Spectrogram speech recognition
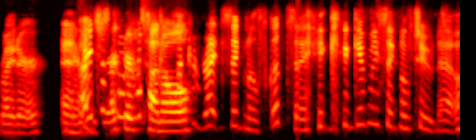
writer and Yeah. I just director of to Tunnel. and write signal, for God's sake. Give me signal two now.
